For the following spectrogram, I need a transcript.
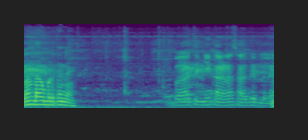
ഉണ്ടാകുമ്പോൾ തന്നെ കാണാൻ സാധ്യതയില്ലല്ലേ?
